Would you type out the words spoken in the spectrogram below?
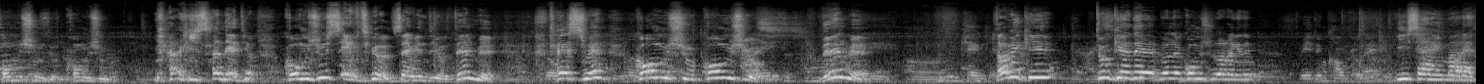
komşumdur, komşum. Ya insan ne diyor? Komşuyu sev diyor, sevin diyor değil mi? Resmen komşu, komşu. Değil mi? Tabii ki Türkiye'de böyle komşulara gidip. İsa emanet.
